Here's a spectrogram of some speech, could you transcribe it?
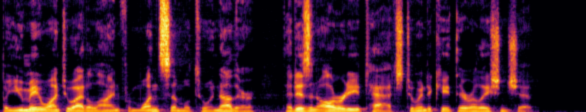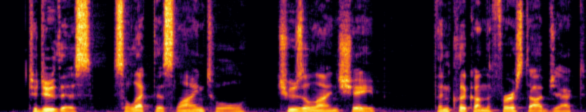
but you may want to add a line from one symbol to another that isn't already attached to indicate their relationship. To do this, select this line tool choose a line shape, then click on the first object,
